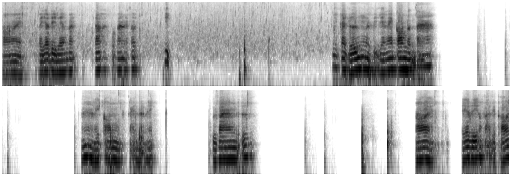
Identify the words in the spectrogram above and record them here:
Rồi, bây giờ đi lên. Ra khỏi của ba này thôi. Cái cà rừng mà bị giờ con nữa ta. À, lấy con một cái nữa này. Vàng nữa. Rồi, để đi không phải thì thôi.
